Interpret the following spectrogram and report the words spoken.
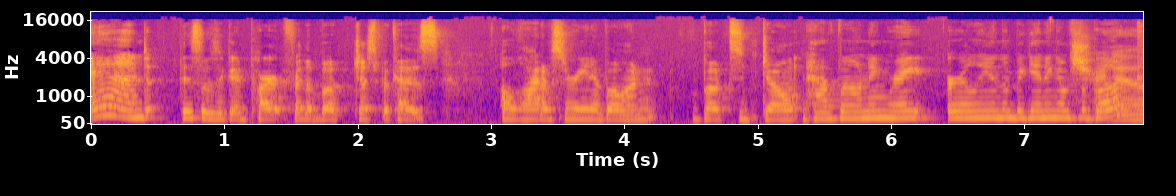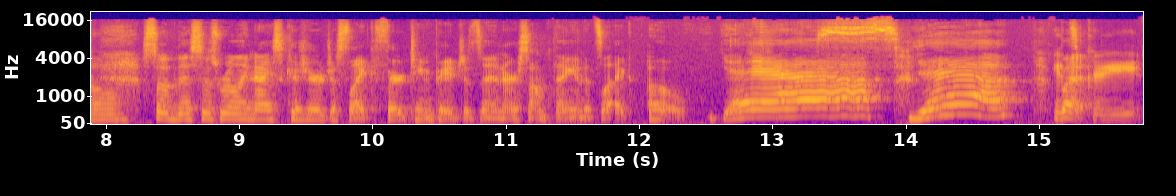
And this was a good part for the book just because a lot of Sarina Bowen books don't have boning right early in the beginning of the True. book. So this is really nice because you're just like 13 pages in or something and it's like, oh, yeah, yeah. It's but great.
